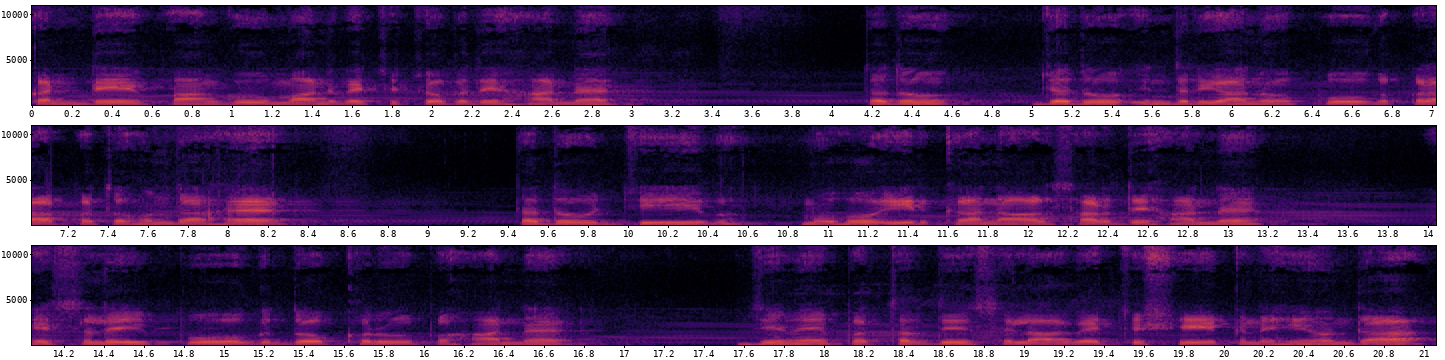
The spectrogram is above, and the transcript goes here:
ਕੰਡੇ ਵਾਂਗੂ ਮਨ ਵਿੱਚ ਚੁਭਦੇ ਹਨ। ਤਦੋਂ ਜਦੋਂ ਇੰਦਰੀਆਂ ਨੂੰ ਭੋਗ ਪ੍ਰਾਪਤ ਹੁੰਦਾ ਹੈ, ਤਦੋਂ ਜੀਵ ਮੋਹ ਈਰਖਾ ਨਾਲ ਸੜਦੇ ਹਨ। ਇਸ ਲਈ ਭੋਗ ਦੁੱਖ ਰੂਪ ਹਨ। ਜਿਵੇਂ ਪੱਥਰ ਦੀ ਸਿਲਾ ਵਿੱਚ ਛੇਕ ਨਹੀਂ ਹੁੰਦਾ,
